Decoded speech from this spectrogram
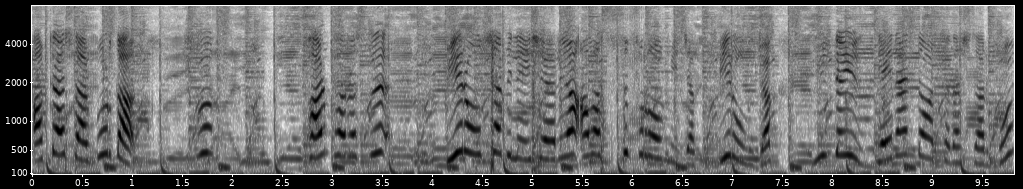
Arkadaşlar burada şu farm parası bir olsa bile işe yarıyor ama sıfır olmayacak. Bir olacak. Yüzde yüz denendi arkadaşlar bu.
